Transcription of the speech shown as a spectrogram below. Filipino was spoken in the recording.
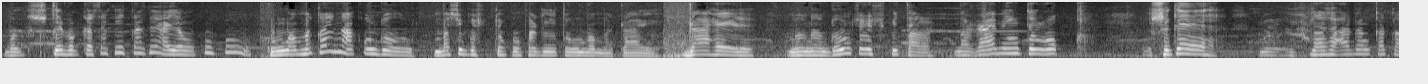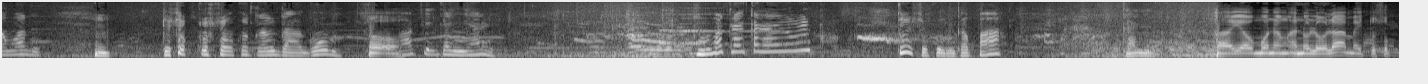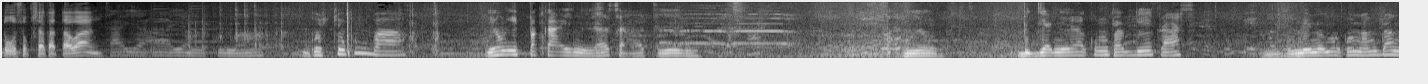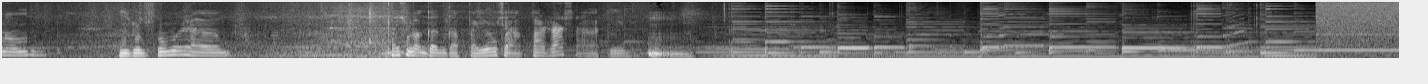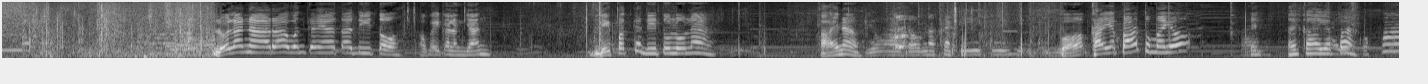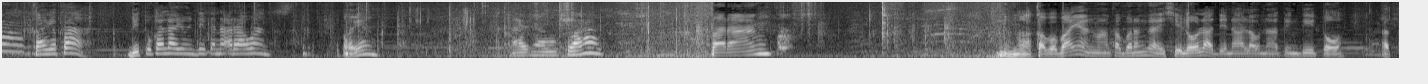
Mag, magkasakit ako, ayaw ko po. Kung mamatay na ako doon, mas gusto ko pa ditong mamatay. Dahil, nung nandun sa ospital, maraming turok. Sige, nasaan ang katawan? Hmm. Tusok-tusokit ng dagom. Oo. Bakit ganyan? Mamatay ka na naman. Tusukin ka pa. Kaya, Ayaw mo ng ano lola, may tusok-tusok sa katawan. kaya na. Gusto ko ba yung ipakain nila sa akin? Yung bigyan nila akong tabletas. Uminom ako ng danom. Hinom ko mula. Tapos maganda pa yung sa, para sa akin. Mm. Lola, naarawan ka yata dito. Okay ka lang dyan? Lipat ka dito, Lola. Okay na. Yung araw na kasi ito. Po, kaya pa tumayo? Eh, ay, kaya pa. Ko pa. Kaya pa. Dito ka lang, yung hindi ka naarawan. O, yan. Parang kwa. Parang yung mga kababayan, mga kabarangay, si Lola dinalaw natin dito at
